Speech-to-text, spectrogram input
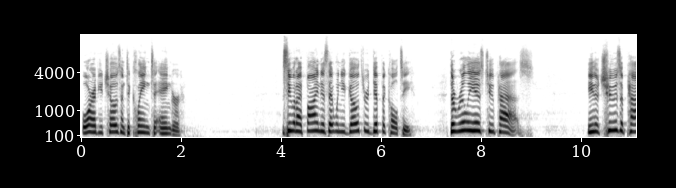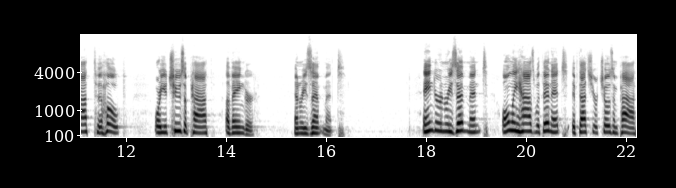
Or have you chosen to cling to anger? See, what I find is that when you go through difficulty, there really is two paths. Either choose a path to hope, or you choose a path of anger and resentment. Anger and resentment only has within it, if that's your chosen path,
